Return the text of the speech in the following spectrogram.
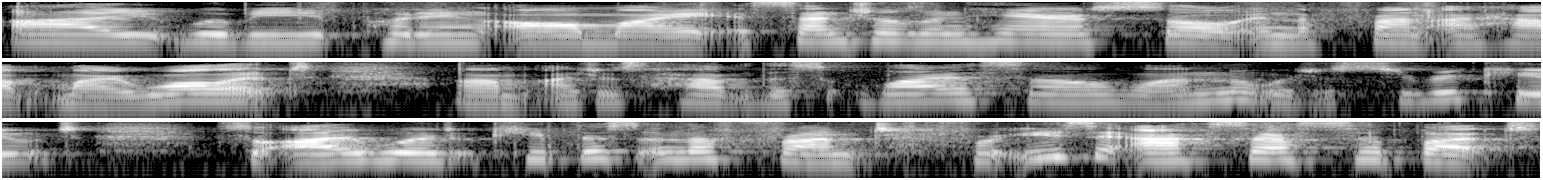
I will be putting all my essentials in here. So in the front I have my wallet. Um, I just have this YSL one, which is super cute. So I would keep this in the front for easy access, but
